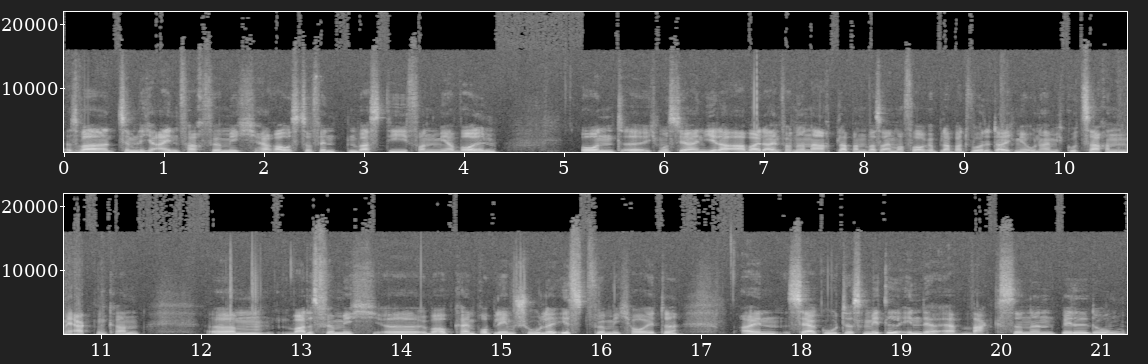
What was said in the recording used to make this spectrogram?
es war ziemlich einfach für mich herauszufinden, was die von mir wollen. Und äh, ich musste ja in jeder Arbeit einfach nur nachplappern, was einmal vorgeplappert wurde, da ich mir unheimlich gut Sachen merken kann. Ähm, war das für mich äh, überhaupt kein Problem. Schule ist für mich heute ein sehr gutes Mittel in der Erwachsenenbildung,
